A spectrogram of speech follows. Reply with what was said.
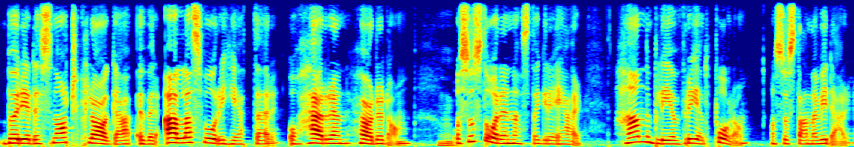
började snart klaga över alla svårigheter och Herren hörde dem. Och så står det nästa grej här, han blev vred på dem. Och så stannar vi där.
